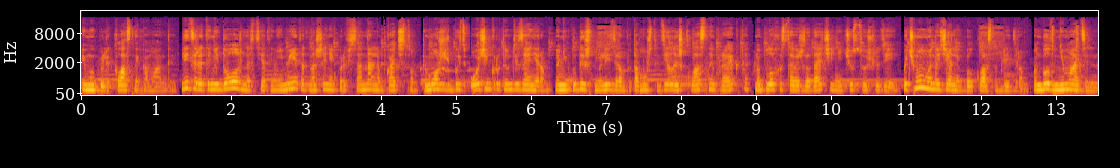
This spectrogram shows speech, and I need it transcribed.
И мы были классной командой команды. Лидер это не должность, и это не имеет отношения к профессиональным качествам. Ты можешь быть очень крутым дизайнером, но никудышным лидером, потому что делаешь классные проекты, но плохо ставишь задачи и не чувствуешь людей. Почему мой начальник был классным лидером? Он был внимательным,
